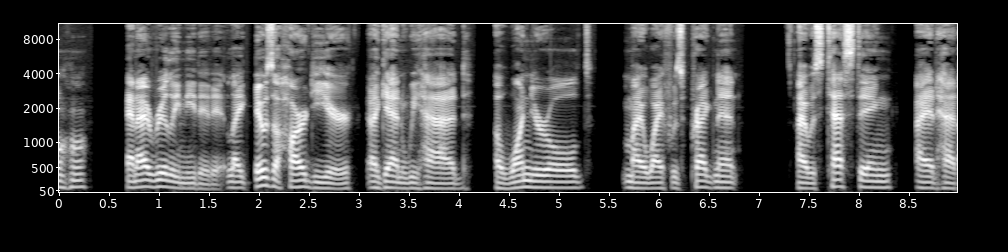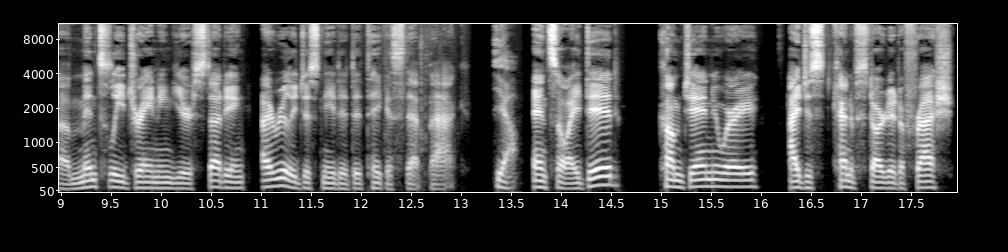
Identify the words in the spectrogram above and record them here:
Mm-hmm. And I really needed it. Like it was a hard year. Again, we had a one year old. My wife was pregnant. I was testing. I had had a mentally draining year studying. I really just needed to take a step back. Yeah. And so I did. Come January, I just kind of started afresh.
